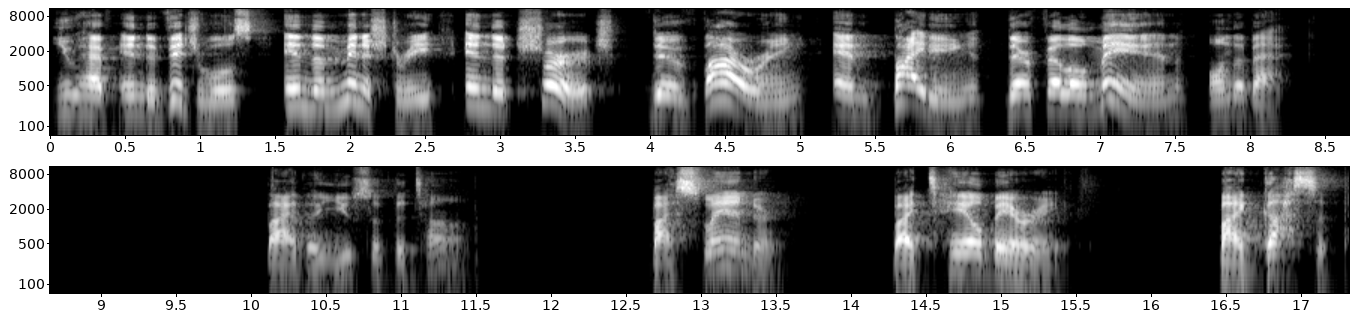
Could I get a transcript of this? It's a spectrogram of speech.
you have individuals in the ministry, in the church, devouring and biting their fellow man on the back by the use of the tongue, by slander, by talebearing, by gossip,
